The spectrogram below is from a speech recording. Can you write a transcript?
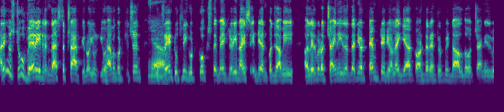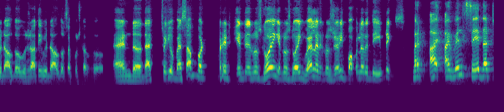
I think it was too varied, and that's the trap. You know, you, you have a good kitchen, Yeah. you train two, three good cooks. They make really nice Indian, Punjabi, a little bit of Chinese, and then you're tempted. You're like, yeah, continental bhi dal do, Chinese bhi dal do, Gujarati bhi dal do, sab kuch kar do. And uh, that's where you mess up. But but it, it it was going, it was going well, and it was very popular in the evenings. But I, I will say that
